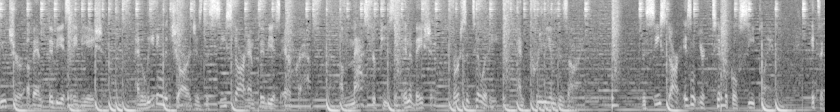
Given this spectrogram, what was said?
future of amphibious aviation, and leading the charge is the Seastar amphibious aircraft, a masterpiece of innovation, versatility, and premium design. The Seastar isn't your typical seaplane. It's a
